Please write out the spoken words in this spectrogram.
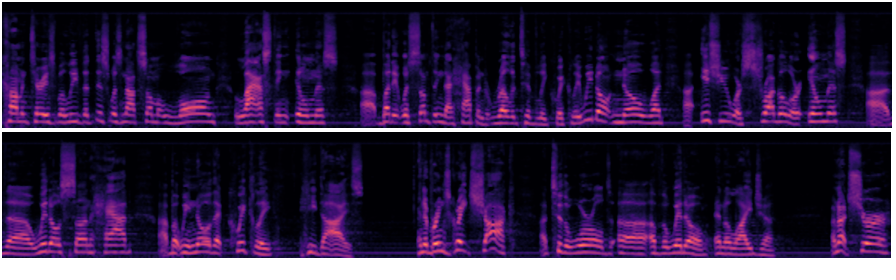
Commentaries believe that this was not some long lasting illness. Uh, but it was something that happened relatively quickly. We don't know what uh, issue or struggle or illness uh, the widow's son had, uh, but we know that quickly he dies. And it brings great shock uh, to the world uh, of the widow and Elijah. I'm not sure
